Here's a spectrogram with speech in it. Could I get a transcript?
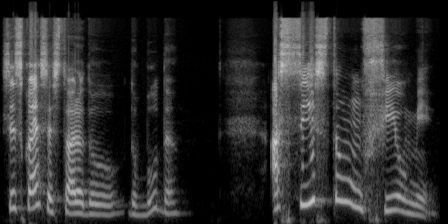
Vocês conhecem a história do, do Buda? Assistam um filme.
